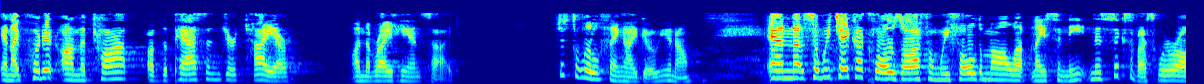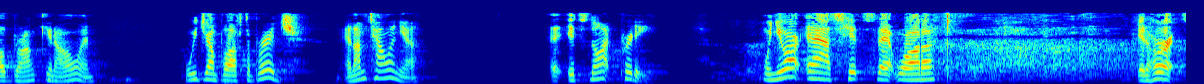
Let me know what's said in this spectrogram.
and I put it on the top of the passenger tire on the right hand side. Just a little thing I do, you know. And uh, so we take our clothes off and we fold them all up nice and neat. And there's six of us. We're all drunk, you know, and we jump off the bridge. And I'm telling you, it's not pretty. When your ass hits that water, it hurts.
